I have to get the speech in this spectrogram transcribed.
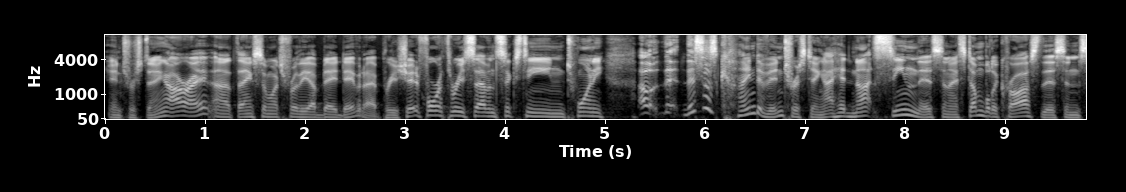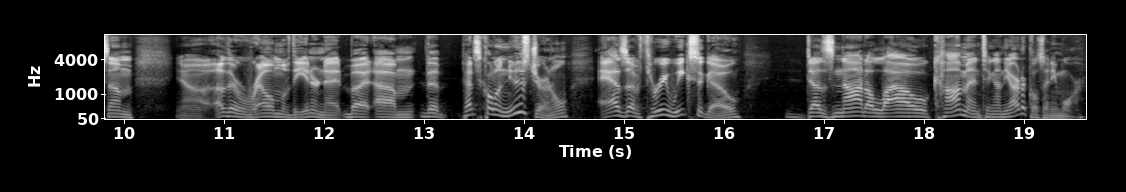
Interesting. All right. Uh, thanks so much for the update, David. I appreciate it. 437 1620. Oh, th- this is kind of interesting. I had not seen this, and I stumbled across this in some you know, other realm of the internet. But um, the Pensacola News Journal, as of three weeks ago, does not allow commenting on the articles anymore.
